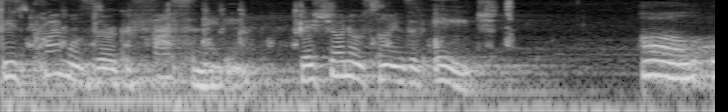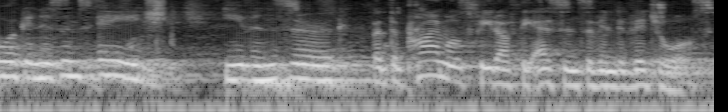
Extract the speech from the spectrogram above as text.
These primal Zerg are fascinating. They show no signs of age, All organisms age, even Zerg. but the primals feed off the essence of individuals.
